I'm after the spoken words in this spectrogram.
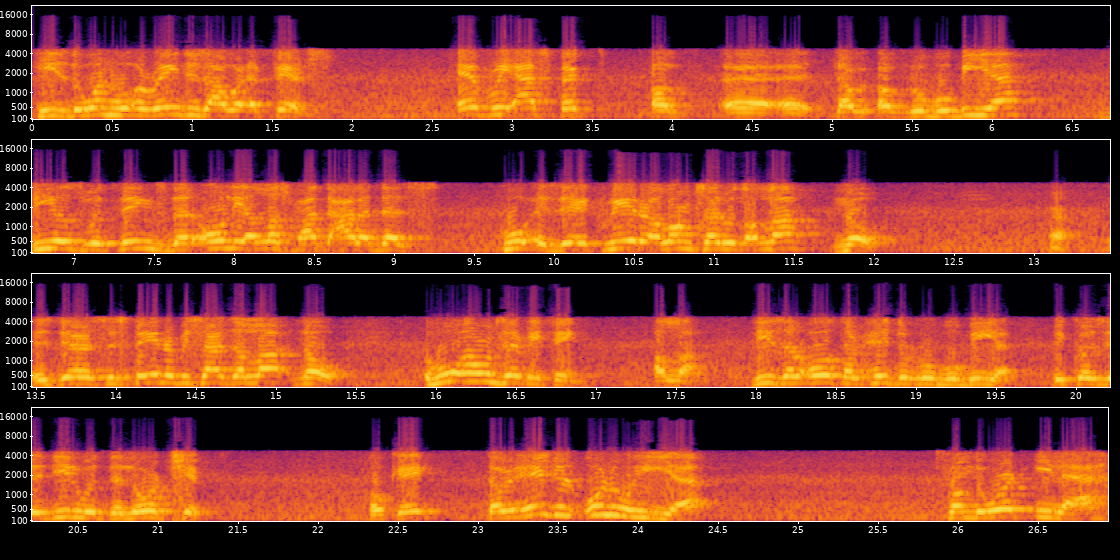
He's the one who arranges our affairs every aspect of uh, uh of rububiyyah deals with things that only Allah subhanahu wa ta'ala does. Who is there a creator alongside with Allah? No. Huh. Is there a sustainer besides Allah? No. Who owns everything? Allah. These are all Tawheed al-Rububiyyah because they deal with the Lordship. Okay? Tawheed al-Uluhiyyah from the word ilah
